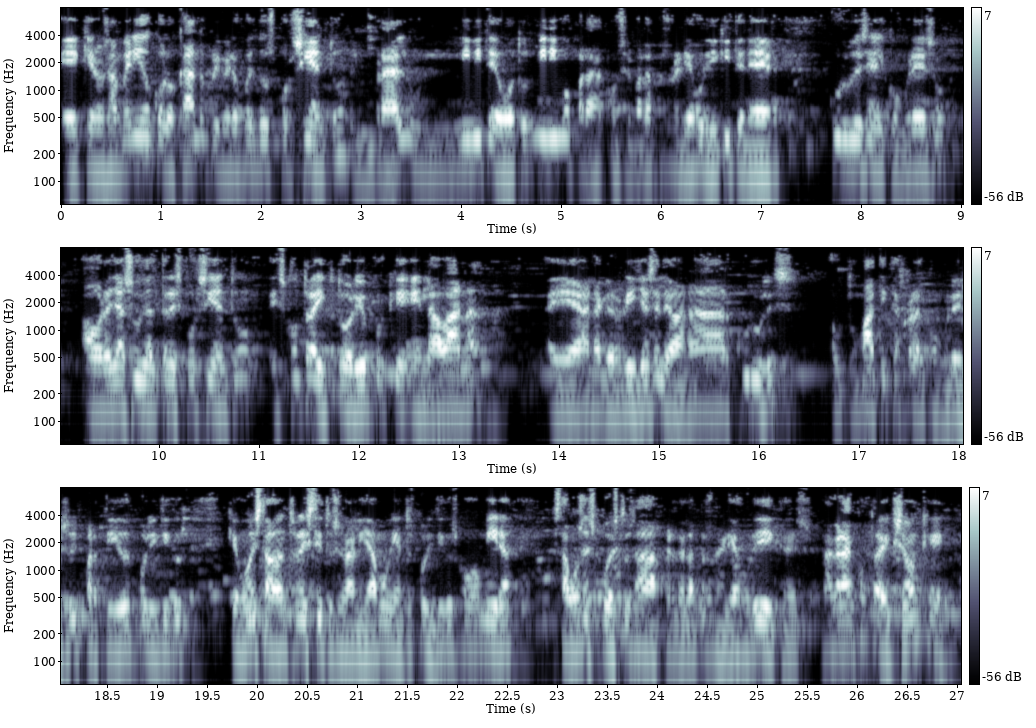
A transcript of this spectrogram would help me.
eh, que nos han venido colocando. Primero fue el 2%, el umbral, un límite de votos mínimo para conservar la personería jurídica y tener curules en el Congreso. Ahora ya sube al 3%. Es contradictorio porque en La Habana eh, a la guerrilla se le van a dar curules automáticas para el Congreso y partidos políticos que hemos estado entre la institucionalidad, movimientos políticos como Mira, estamos expuestos a perder la personería jurídica. Es una gran contradicción que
